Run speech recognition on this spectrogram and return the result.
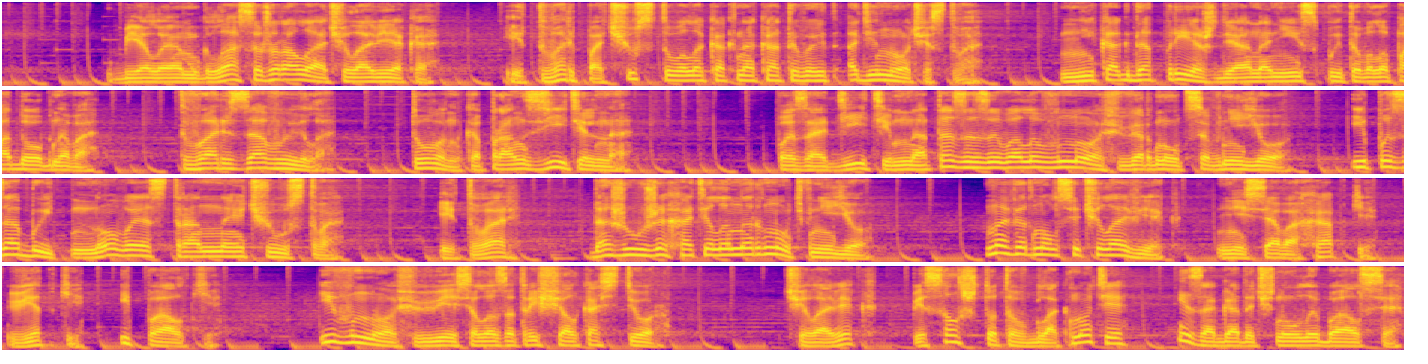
Белая мгла сожрала человека, и тварь почувствовала, как накатывает одиночество. Никогда прежде она не испытывала подобного. Тварь завыла. Тонко, пронзительно. Позади темнота зазывала вновь вернуться в нее и позабыть новое странное чувство. И тварь даже уже хотела нырнуть в нее. Но вернулся человек, неся в охапке ветки и палки – и вновь весело затрещал костер. Человек писал что-то в блокноте и загадочно улыбался.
